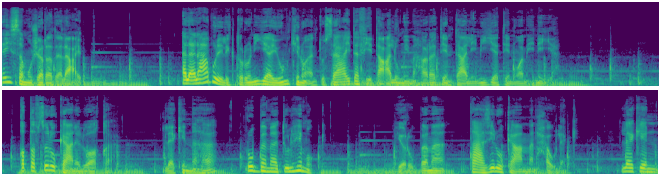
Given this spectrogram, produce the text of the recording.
ليس مجرد لعب. الألعاب الإلكترونية يمكن أن تساعد في تعلم مهارات تعليمية ومهنية. قد تفصلك عن الواقع. لكنها ربما تلهمك هي ربما تعزلك عمن حولك لكن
